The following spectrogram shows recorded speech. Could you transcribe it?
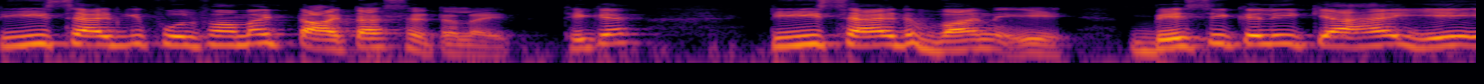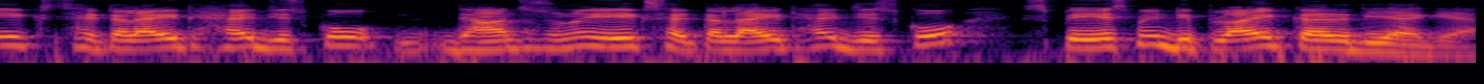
T sat की फुल फॉर्म है टाटा सैटेलाइट ठीक है? T sat one A basically क्या है? ये एक सैटेलाइट है जिसको, ध्यान से सुनो एक सैटेलाइट है जिसको स्पेस में डिप्लॉय कर दिया गया।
